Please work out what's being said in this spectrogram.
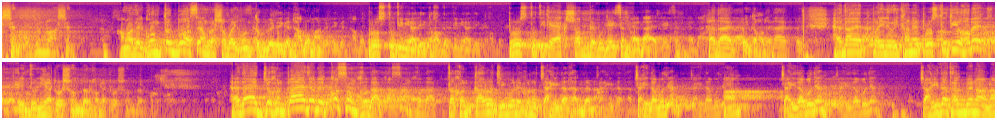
আসেন, এই জন্য আসেন। আমাদের গন্তব্য আছে, আমরা সবাই গন্তব্যের দিকে ধাবমান। প্রস্তুতি নিয়ে যেতে হবে। প্রস্তুতিকে এক শব্দে বুঝাইছেন হেদায়েত। হেদায়েত পাইতে হবে। হেদায়েত পাইলে ওইখানের প্রস্তুতিও হবে, এই দুনিয়াটাও সুন্দর হবে। সুন্দর হবে হেদায়ত যখন পাওয়া যাবে, কসম খোদা কসম খোদা তখন কারও জীবনে কোনো চাহিদা থাকবে না। চাহিদা বোঝেন চাহিদা বোঝেন? হ্যাঁ? চাহিদা বোঝেন? চাহিদা বোঝেন? চাহিদা থাকবে না না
